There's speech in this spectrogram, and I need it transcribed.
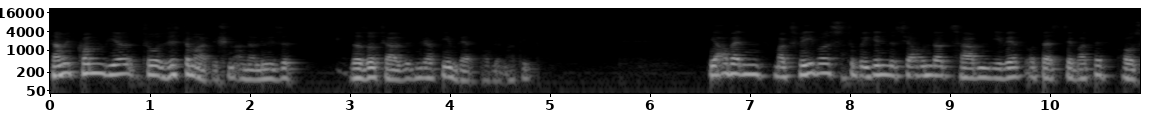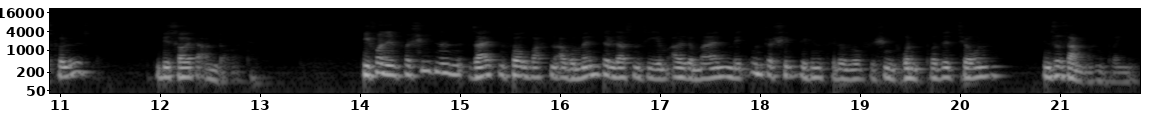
Damit kommen wir zur systematischen Analyse der sozialwissenschaftlichen Wertproblematik. Die Arbeiten Max Webers zu Beginn des Jahrhunderts haben die Werturteilsdebatte ausgelöst, die bis heute andauert. Die von den verschiedenen Seiten vorgebrachten Argumente lassen sich im Allgemeinen mit unterschiedlichen philosophischen Grundpositionen in Zusammenhang bringen.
